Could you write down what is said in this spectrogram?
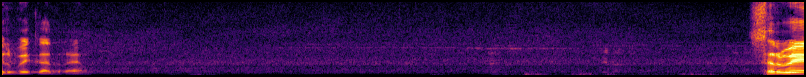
ಇರಬೇಕಾದ್ರೆ ಸರ್ವೆ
